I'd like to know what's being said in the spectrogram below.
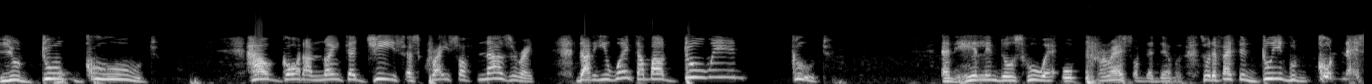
You do good how God anointed Jesus Christ of Nazareth, that he went about doing good and healing those who were oppressed of the devil. So the first thing, doing good, goodness,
